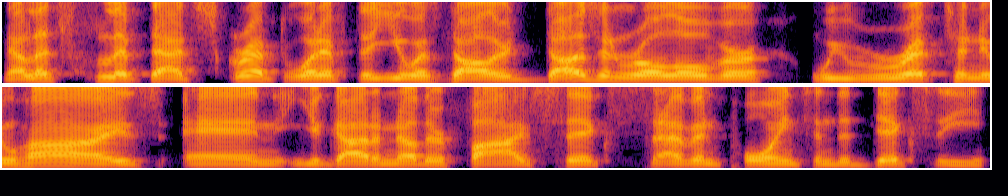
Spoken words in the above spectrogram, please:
Now, let's flip that script. What if the U.S. dollar doesn't roll over? We rip to new highs, and you got another five, six, seven points in the Dixie.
